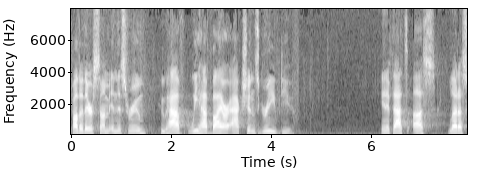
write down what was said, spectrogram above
Father, there are some in this room who have, we have by our actions grieved you. And if that's us, let us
